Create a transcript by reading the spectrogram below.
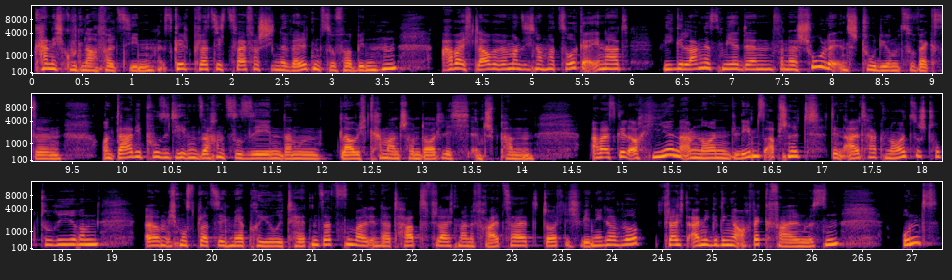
Kann ich gut nachvollziehen. Es gilt plötzlich zwei verschiedene Welten zu verbinden. Aber ich glaube, wenn man sich nochmal zurückerinnert, wie gelang es mir denn von der Schule ins Studium zu wechseln und da die positiven Sachen zu sehen, dann glaube ich, kann man schon deutlich entspannen. Aber es gilt auch hier in einem neuen Lebensabschnitt, den Alltag neu zu strukturieren. Ähm, ich muss plötzlich mehr Prioritäten setzen, weil in der Tat vielleicht meine Freizeit deutlich weniger wird. Vielleicht einige Dinge auch wegfallen müssen. Und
